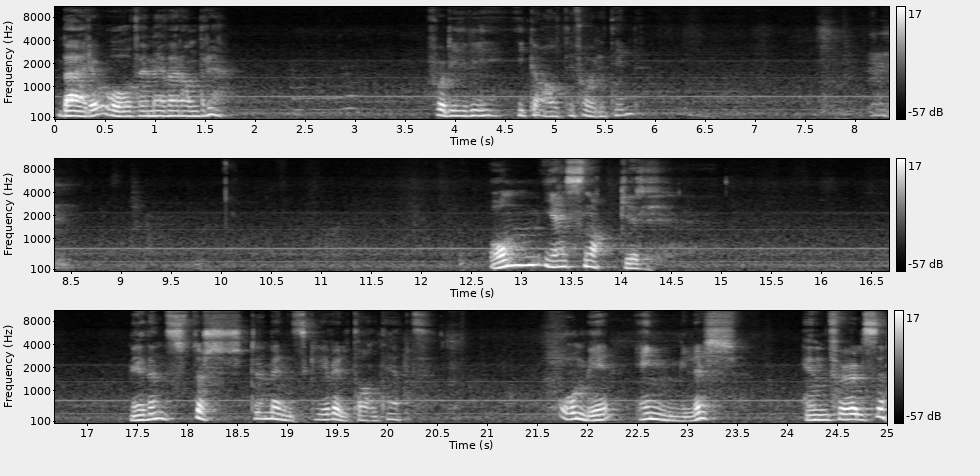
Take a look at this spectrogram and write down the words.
bære over med hverandre. Fordi vi ikke alltid får det til. Om jeg snakker med den største menneskelige veltalenhet og med englers henfølelse,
